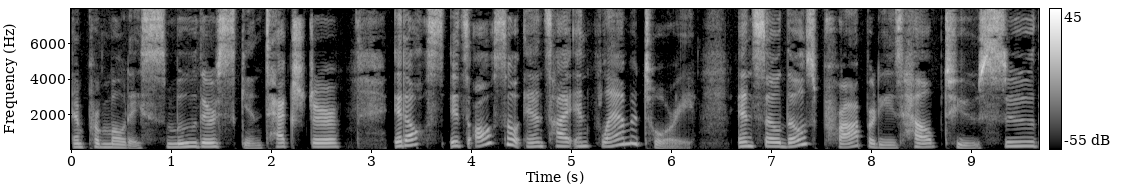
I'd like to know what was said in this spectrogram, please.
and promote a smoother skin texture. It also it's also anti-inflammatory. And so those properties help to soothe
